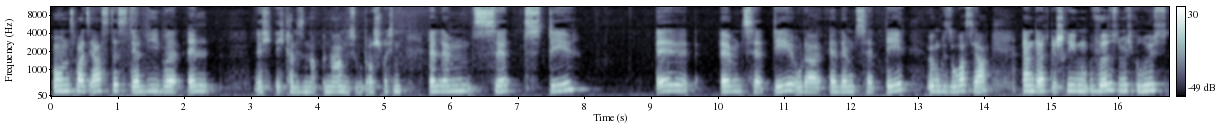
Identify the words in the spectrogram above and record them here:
Und zwar als erstes der liebe L. Ich, ich kann diesen Namen nicht so gut aussprechen. LMZD. LMZD oder LMZD, irgendwie sowas, ja. Und er hat geschrieben, würdest du mich grüß,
